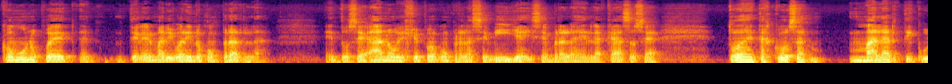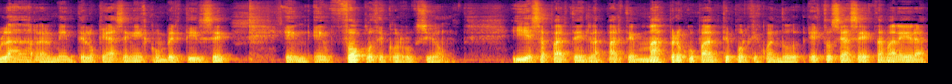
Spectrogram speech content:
¿cómo uno puede tener marihuana y no comprarla? Entonces, ah, no, es que puedo comprar las semillas y sembrarlas en la casa. O sea, todas estas cosas mal articuladas realmente lo que hacen es convertirse en, en focos de corrupción. Y esa parte es la parte más preocupante porque cuando esto se hace de esta manera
